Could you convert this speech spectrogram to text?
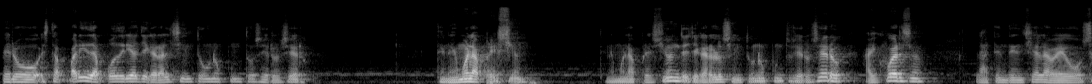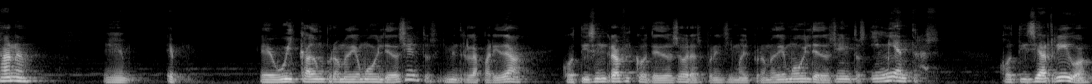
pero esta paridad podría llegar al 101.00. Tenemos la presión. tenemos la presión de llegar a los 101.00, hay fuerza, la tendencia la veo sana, eh, he, ubicado un promedio móvil de 200 y mientras la paridad cotiza en gráficos de 2 horas por encima del promedio móvil de 200 y mientras cotice arriba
